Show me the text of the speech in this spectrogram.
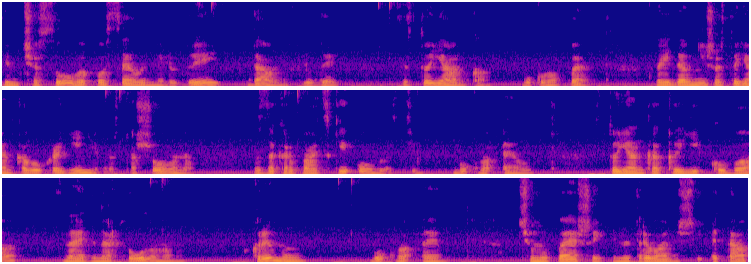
Тимчасове поселення людей, давніх людей. Це стоянка. Буква П. Найдавніша стоянка в Україні розташована в Закарпатській області. Буква Л. Стоянка Київ-Коба знайдена археологами в Криму. Буква Е. Чому перший і найтриваліший етап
